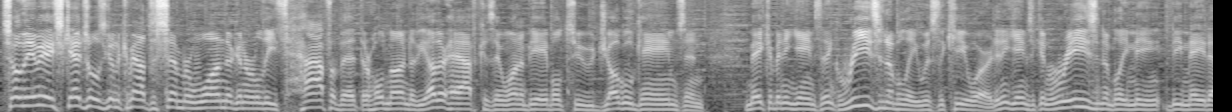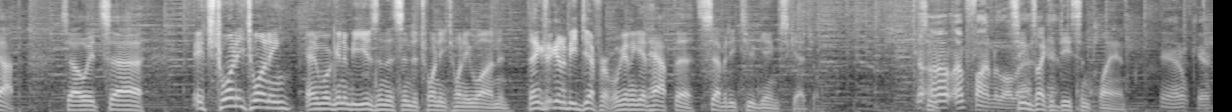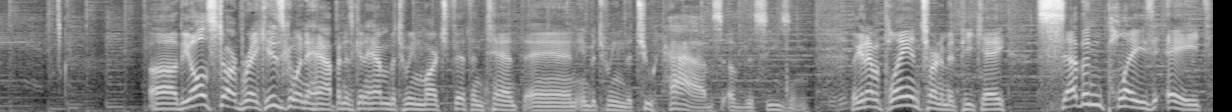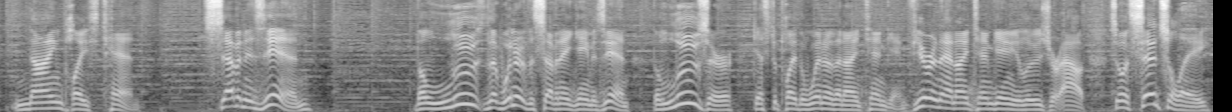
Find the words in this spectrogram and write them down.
So the NBA schedule is going to come out December 1. They're going to release half of it. They're holding on to the other half because they want to be able to juggle games and make up any games. I think reasonably was the key word. Any games that can reasonably be made up. So it's uh, it's 2020, and we're going to be using this into 2021. And things are going to be different. We're going to get half the 72 game schedule. I'm fine with all that. Seems like yeah. a decent plan. Yeah, I don't care. Uh, the All Star break is going to happen. It's going to happen between March 5th and 10th, and in between the two halves of the season. They're going to have a play-in tournament. PK seven plays eight, nine plays ten. Seven is in. The lose the winner of the 7-8 game is in. The loser gets to play the winner of the 9-10 game. If you're in that 9-10 game you lose, you're out. So essentially,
